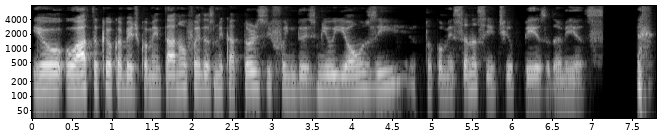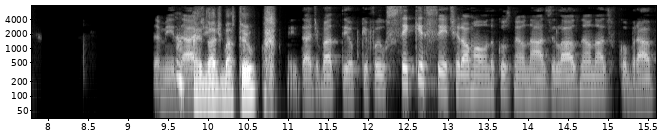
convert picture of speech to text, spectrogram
E o, o ato que eu acabei de comentar não foi em 2014, foi em 2011. Eu tô começando a sentir o peso das minhas. Da minha idade. A idade bateu. A idade bateu, porque foi o CQC tirar uma onda com os neonazis lá, os neonazis ficou bravo.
